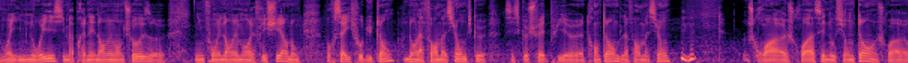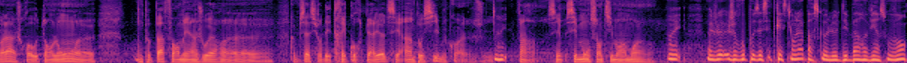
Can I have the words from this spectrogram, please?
Moi, ils me nourrissent, ils m'apprennent énormément de choses, euh, ils me font énormément réfléchir. Donc, pour ça, il faut du temps dans la formation, puisque c'est ce que je fais depuis euh, 30 ans de la formation. Mhm. Je crois, je crois à ces notions de temps. Je crois, voilà, je crois au temps long. On peut pas former un joueur euh, comme ça sur des très courtes périodes, c'est impossible, quoi. Je- Oui. Enfin, c'est mon sentiment à moi. Oui, je, je vous posais cette question-là parce que le débat revient souvent.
